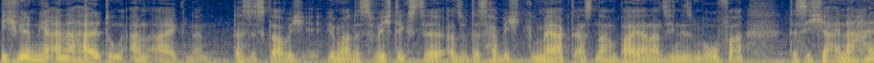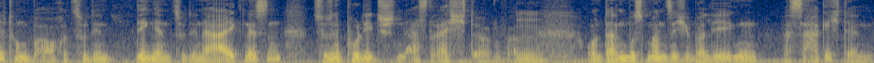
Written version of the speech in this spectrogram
ich will mir eine Haltung aneignen. Das ist, glaube ich, immer das Wichtigste. Also das habe ich gemerkt erst nach ein paar Jahren, als ich in diesem Beruf war, dass ich ja eine Haltung brauche zu den Dingen, zu den Ereignissen, zu den politischen erst recht irgendwann. Mhm. Und dann muss man sich überlegen, was sage ich denn,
